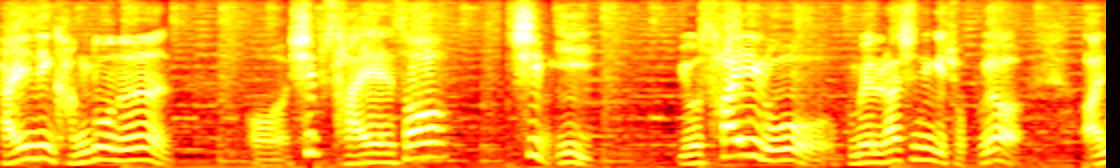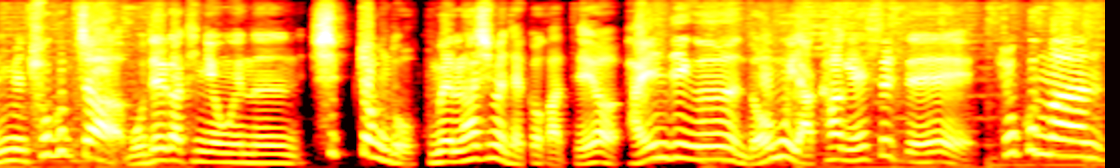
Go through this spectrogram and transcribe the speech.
바인딩 강도는 어, 14에서 12. 요 사이로 구매를 하시는 게 좋고요. 아니면 초급자 모델 같은 경우에는 10 정도 구매를 하시면 될 것 같아요. 바인딩은 너무 약하게 했을 때 조금만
